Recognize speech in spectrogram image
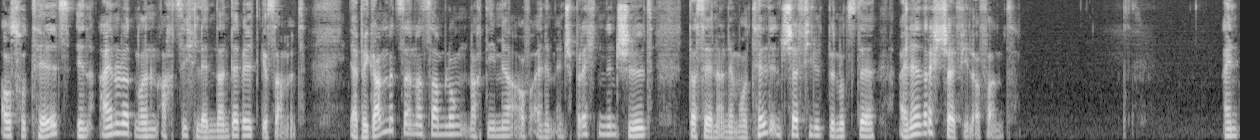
aus Hotels in 189 Ländern der Welt gesammelt. Er begann mit seiner Sammlung, nachdem er auf einem entsprechenden Schild, das er in einem Hotel in Sheffield benutzte, einen Rechtschreibfehler fand. Ein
